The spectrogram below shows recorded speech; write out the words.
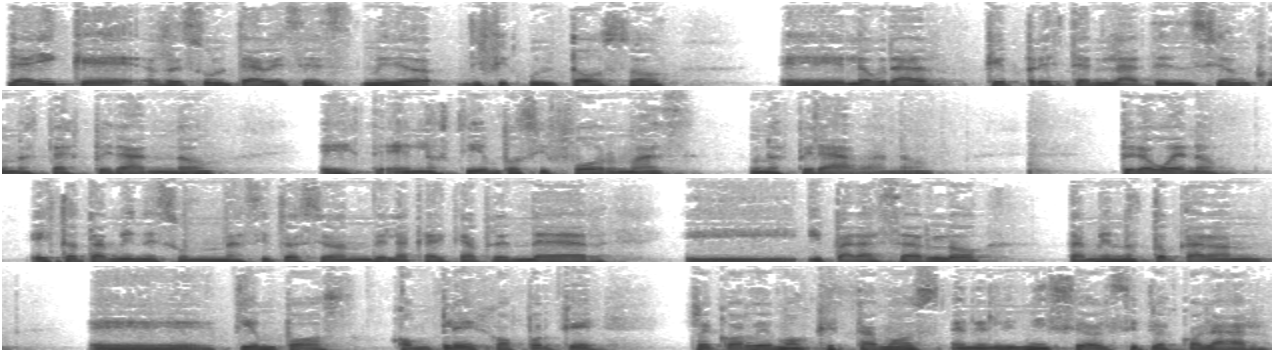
De ahí que resulte a veces medio dificultoso eh, lograr que presten la atención que uno está esperando este, en los tiempos y formas uno esperaba, ¿no? Pero bueno, esto también es una situación de la que hay que aprender y, para hacerlo también nos tocaron eh, tiempos complejos porque recordemos que estamos en el inicio del ciclo escolar,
